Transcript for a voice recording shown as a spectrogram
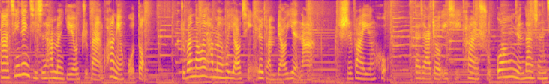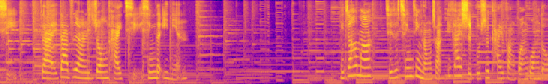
那清境其实他们也有举办跨年活动，主办单位他们会邀请乐团表演啊，释放烟火，大家就一起看曙光、元旦升起，在大自然中开启新的一年。你知道吗？其实清境农场一开始不是开放观光的哦。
